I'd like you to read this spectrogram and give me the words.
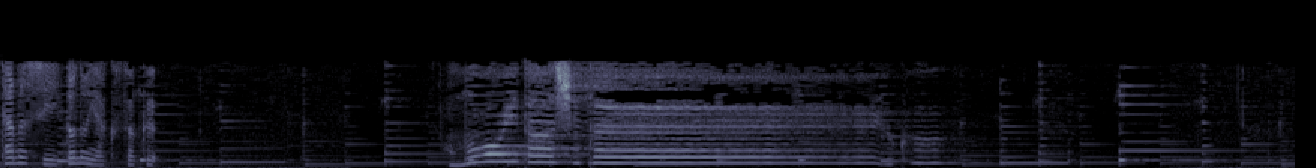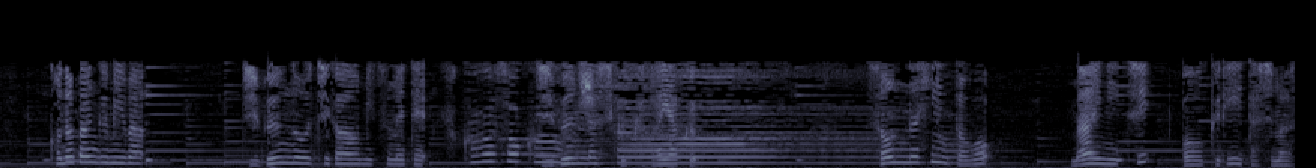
魂との約束。思い出してゆくこの番組は自分の内側を見つめて自分らしく輝く。そんなヒントを毎日お送りいたします。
